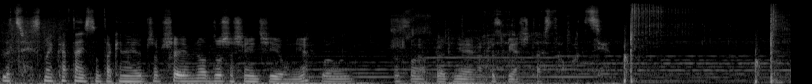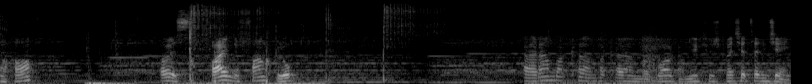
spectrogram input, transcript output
play z Minecrafta nie są takie najlepsze. Przejmę, no dużo się nie dzieje u mnie, bo to są akurat nie wiem, jak rozwijać teraz akcję. Oho. To jest fajny fan klub. Karamba, karamba, karamba, błagam, niech już będzie ten dzień.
